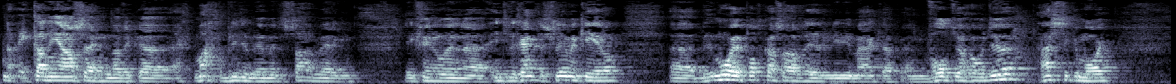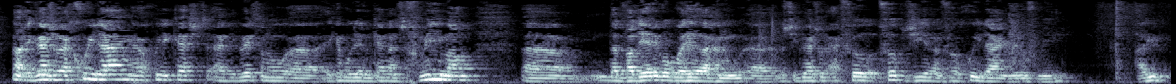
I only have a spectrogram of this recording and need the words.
Nou, ik kan niet aan zeggen dat ik echt machtig blij ben met de samenwerking. Ik vind hem een intelligente, slimme kerel. Eh, een mooie podcastaflevering die we gemaakt hebben. En volgt je gewoon deur. Hartstikke mooi. Nou, ik wens u echt goede dagen, een goede kerst. En ik weet van hoe, eh, ik heb hem leren kennen als een familieman. Eh, dat waardeer ik ook wel heel erg aan u. Eh, dus ik wens u echt veel, veel plezier en veel goede dagen met uw familie. Aju.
